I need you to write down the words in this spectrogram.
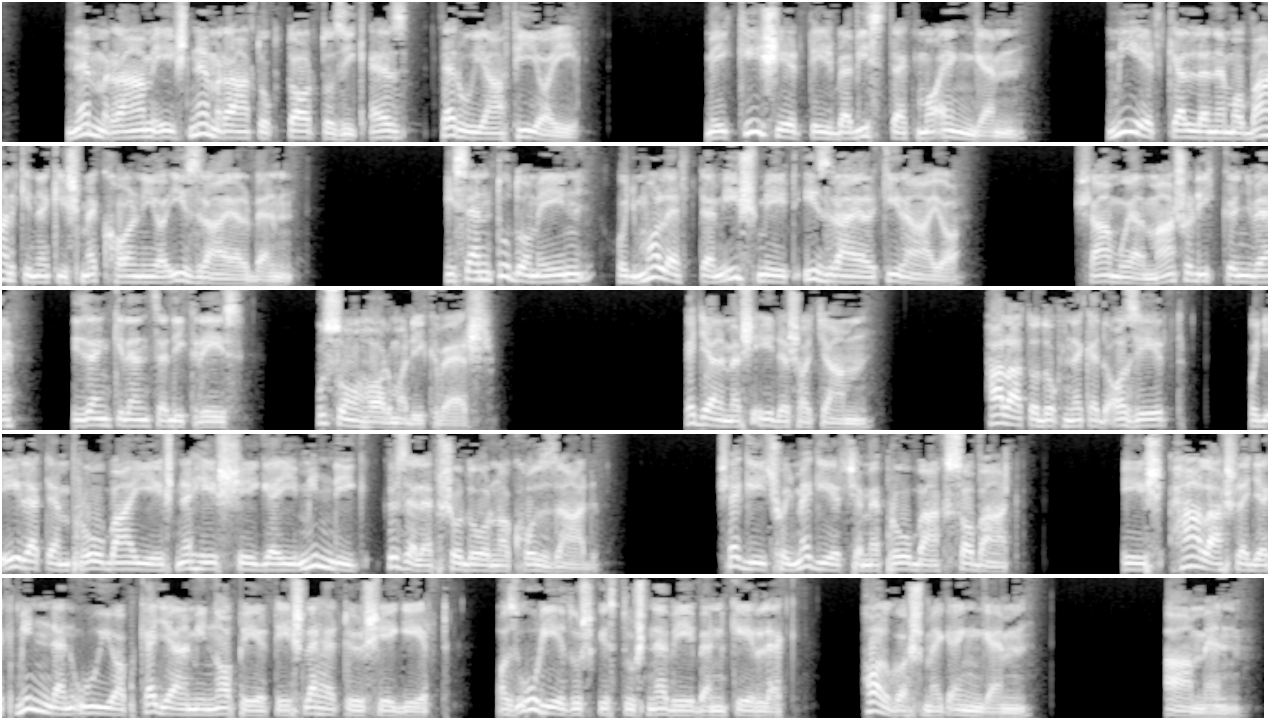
nem rám és nem rátok tartozik ez, Terujá fiai. Még kísértésbe visztek ma engem. Miért kellene ma bárkinek is meghalnia Izraelben? Hiszen tudom én, hogy ma lettem ismét Izrael királya. Sámuel második könyve, 19. rész, 23. vers. Kegyelmes édesatyám, hálát adok neked azért, hogy életem próbái és nehézségei mindig közelebb sodornak hozzád. Segíts, hogy megértsem-e próbák szabát, és hálás legyek minden újabb kegyelmi napért és lehetőségért. Az Úr Jézus Krisztus nevében kérlek, hallgass meg engem. Ámen.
